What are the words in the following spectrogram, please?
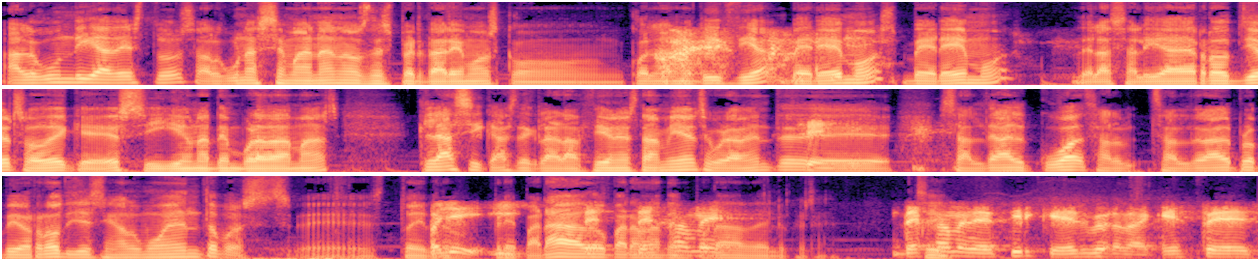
algún día de estos, alguna semana, nos despertaremos con, con la ah. noticia. Veremos, veremos de la salida de Rodgers o de que sigue una temporada más. Clásicas declaraciones también, seguramente. saldrá, el, saldrá el propio Rodgers en algún momento, pues eh, estoy preparado para una temporada de lo que sea. Déjame decir que es verdad que este es,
